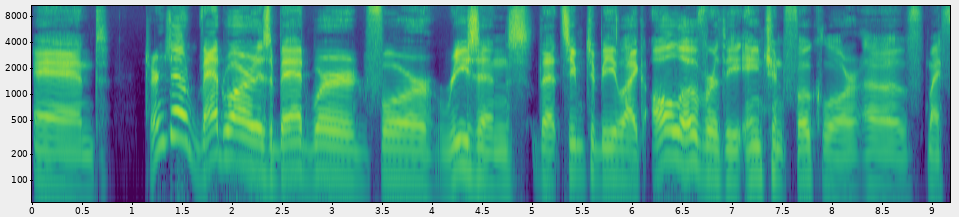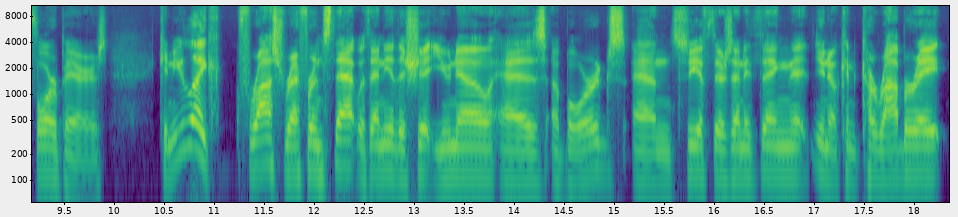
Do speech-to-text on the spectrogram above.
and turns out Vaadwaur is a bad word for reasons that seem to be like all over the ancient folklore of my forebears. Can you like cross reference that with any of the shit you know as a Borgs and see if there's anything that you know can corroborate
